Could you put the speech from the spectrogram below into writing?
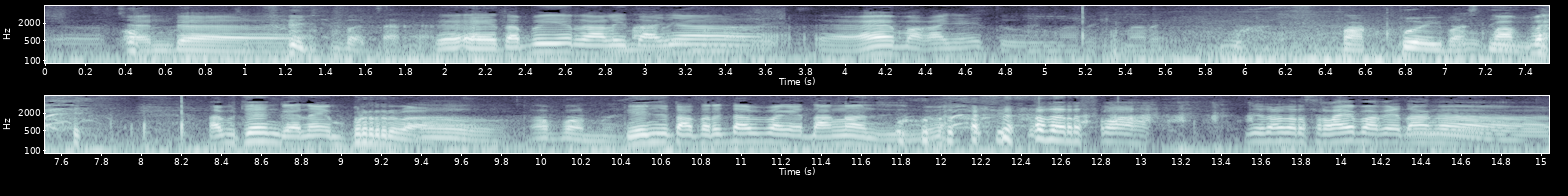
Ya, Janda. pacaran Eh, tapi realitanya eh makanya itu. menarik menarik wah fuckboy pasti Papa. tapi dia nggak naik ber, Pak. oh, apa nih Dia nyetak tapi pakai tangan sih. nyetak terselah. Nyetak terselah pakai tangan.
